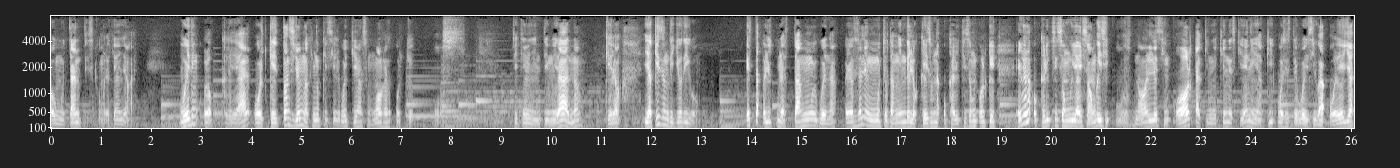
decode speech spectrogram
o mutantes, como lo quieran llamar, pueden procrear? Porque entonces yo imagino que si el güey quiere a su morra, porque pues si tienen intimidad, ¿no? Quiero. Y aquí es donde yo digo, esta película está muy buena, pero se sale mucho también de lo que es una apocalipsis zombie, porque en una apocalipsis zombie hay zombies y pues no les importa quién, quién es quién, y aquí pues este güey si va por ella,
